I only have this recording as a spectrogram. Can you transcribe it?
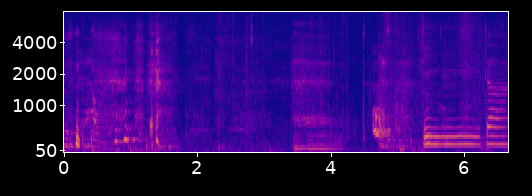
Need a bit of help. That's better. Dee da,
